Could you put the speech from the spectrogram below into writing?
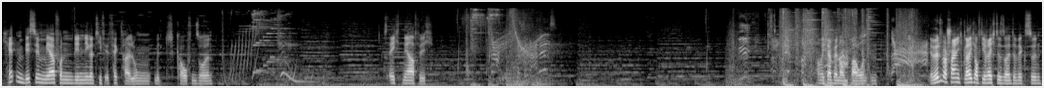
Ich hätte ein bisschen mehr von den Negativeffektheilungen mitkaufen sollen. Ist echt nervig. Aber ich habe ja noch ein paar Runden. Er wird wahrscheinlich gleich auf die rechte Seite wechseln.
